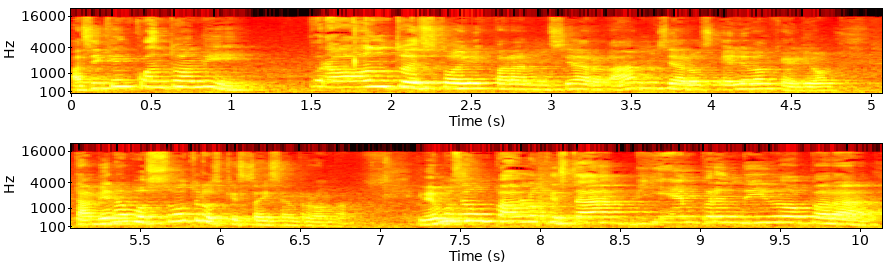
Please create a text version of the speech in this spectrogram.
Así que en cuanto a mí, pronto estoy para anunciar, anunciaros el Evangelio, también a vosotros que estáis en Roma. Y vemos a un Pablo que está bien prendido para,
